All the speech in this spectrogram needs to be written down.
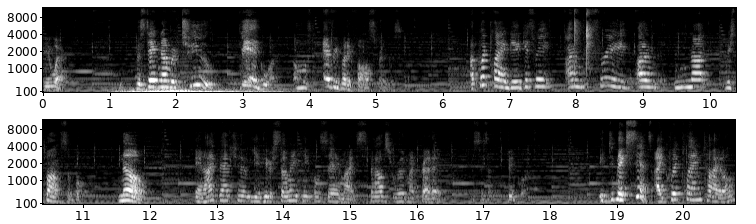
Beware. Mistake number two, big one. Almost everybody falls for this one. A quit claim deed gets me, I'm free, I'm not responsible. No. And I bet you, you hear so many people say, my spouse ruined my credit. This is a big one. It makes sense. I quit claim title,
